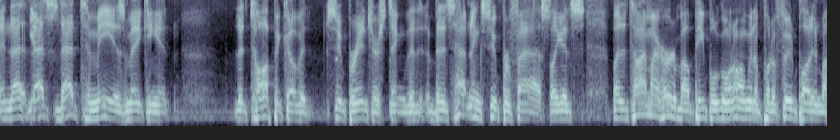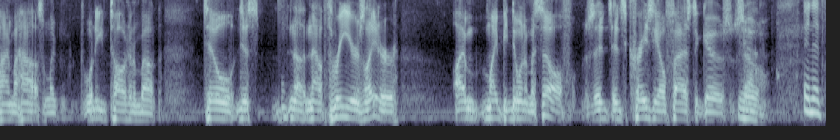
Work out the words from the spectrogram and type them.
and that that that to me is making it the topic of it super interesting that but it's happening super fast like it's by the time i heard about people going oh i'm going to put a food plot in behind my house i'm like what are you talking about till just now, now three years later i might be doing it myself it, it's crazy how fast it goes so Yeah. And it's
